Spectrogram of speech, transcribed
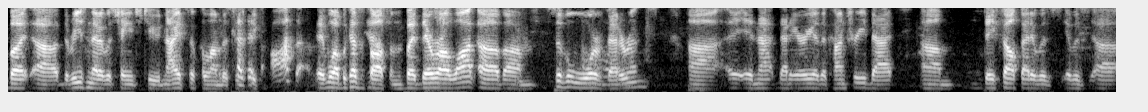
but uh, the reason that it was changed to Knights of Columbus is because because it's awesome. It- well, because it's Yeah. awesome. But there were a lot of um, Civil War veterans uh, in that, that area of the country that um, they felt that it was it was uh,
